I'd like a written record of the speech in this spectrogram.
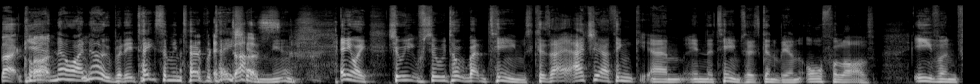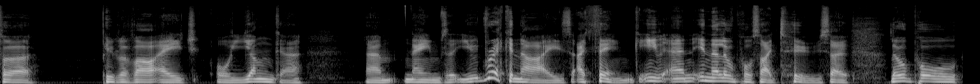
that clock. Yeah, no, I know, but it takes some interpretation. yeah. Anyway, should we should we talk about the teams? Because actually, I think um, in the teams there's going to be an awful lot of even for people of our age or younger um, names that you'd recognise. I think, even, and in the Liverpool side too. So Liverpool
